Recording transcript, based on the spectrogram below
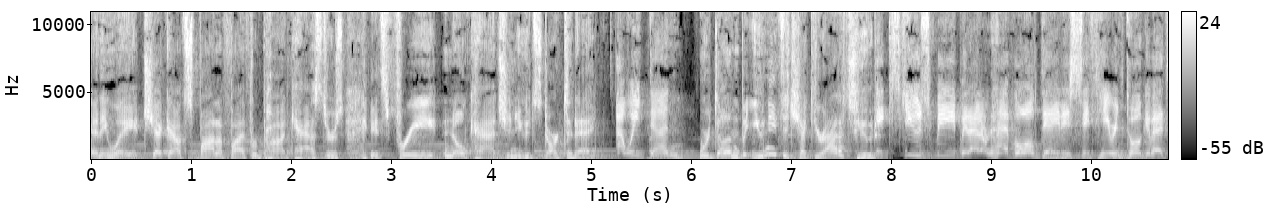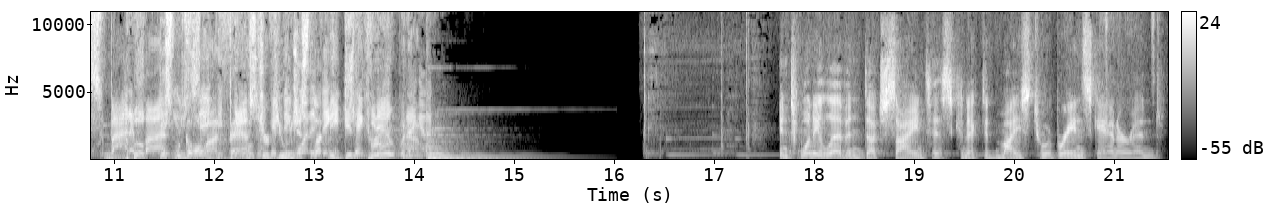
Anyway, check out Spotify for podcasters. It's free, no catch, and you could start today. Are we done? We're done, but you need to check your attitude. Excuse me, but I don't have all day to sit here and talk about Spotify. Look, this would go a lot thing. faster if you would just let me get through it without- In 2011, Dutch scientists connected mice to a brain scanner and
